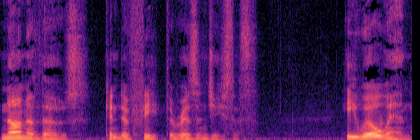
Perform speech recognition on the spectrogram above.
none of those can defeat the risen Jesus. He will win.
